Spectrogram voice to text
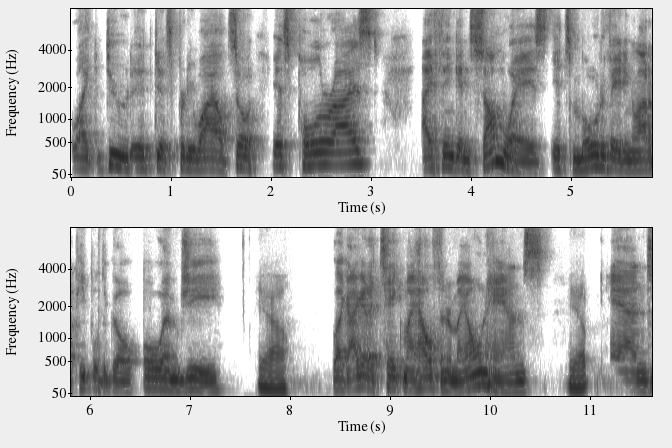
like, dude, it gets pretty wild. So it's polarized I think in some ways it's motivating a lot of people to go, OMG. Yeah. Like I got to take my health into my own hands. Yep. And,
